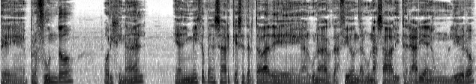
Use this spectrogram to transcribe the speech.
eh, profundo, original, y a mí me hizo pensar que se trataba de alguna adaptación, de alguna saga literaria, de un libro,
